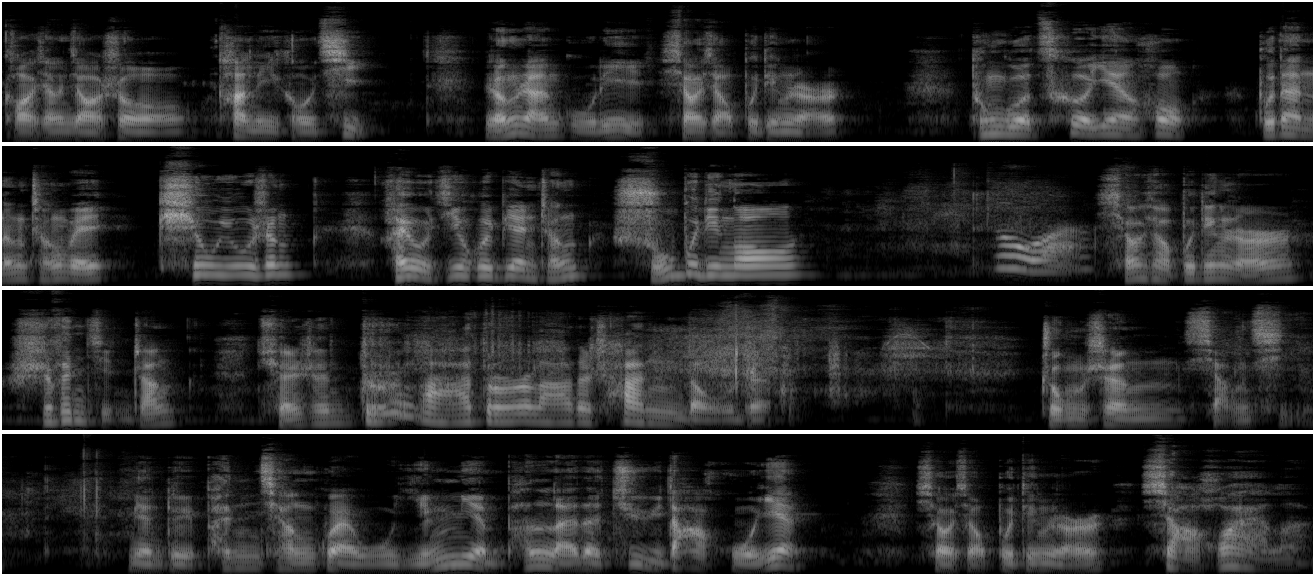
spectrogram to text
烤箱教授叹了一口气，仍然鼓励小小布丁人儿。通过测验后，不但能成为 Q 优生，还有机会变成熟布丁哦。小小布丁人儿十分紧张，全身嘟啦嘟啦的颤抖着。钟声响起，面对喷枪怪物迎面喷来的巨大火焰，小小布丁人吓坏了。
